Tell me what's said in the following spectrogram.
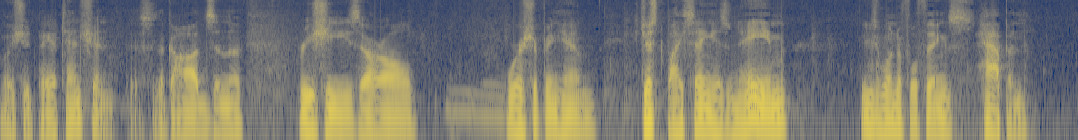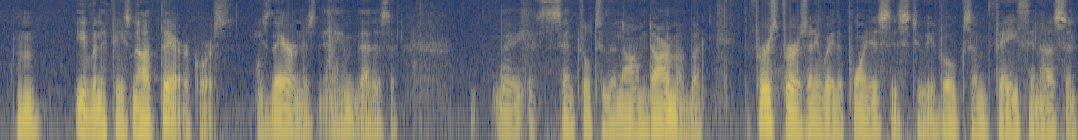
We should pay attention. This the gods and the rishis are all worshiping him. Just by saying his name, these wonderful things happen. Hmm? Even if he's not there, of course. He's there in his name. That is a, the, central to the Nam Dharma. But first verse, anyway, the point is, is to evoke some faith in us and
